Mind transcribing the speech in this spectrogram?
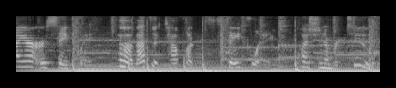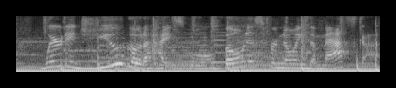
Meyer or Safeway? Oh, that's a tough one. Safeway. Question number two Where did you go to high school? Bonus for knowing the mascot.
